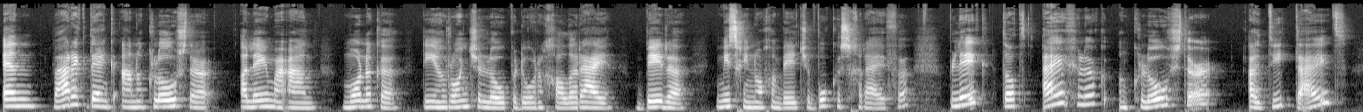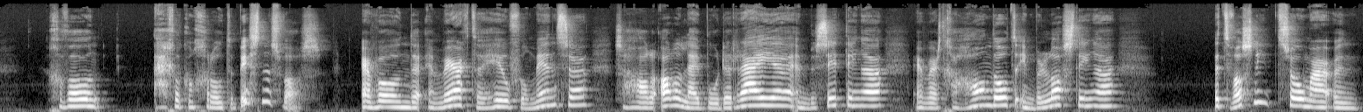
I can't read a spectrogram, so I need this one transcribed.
En waar ik denk aan een klooster alleen maar aan monniken die een rondje lopen door een galerij, bidden, misschien nog een beetje boeken schrijven, bleek dat eigenlijk een klooster uit die tijd gewoon eigenlijk een grote business was. Er woonden en werkten heel veel mensen. Ze hadden allerlei boerderijen en bezittingen. Er werd gehandeld in belastingen. Het was niet zomaar een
